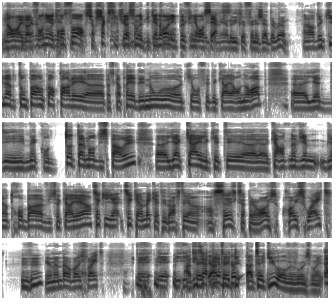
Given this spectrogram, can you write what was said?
Non, Evan Fournier est trop fort. Sur chaque situation de pick and roll, il peut finir au cercle. Alors de qui n'a-t-on pas encore parlé euh, Parce qu'après il y a des noms euh, qui ont fait des carrières en Europe. Euh, Il y a des mecs qui ont totalement disparu. Euh, Il y a Kyle qui était euh, 49e bien trop bas vu sa carrière. Tu sais qu'il y, a- tu sais qu'il y a un mec qui a été drafté en, en 16 qui s'appelle Royce, Royce White. Mhm. You remember Royce White? Et il, il I'll take, take because- you, I'll take you over Royce White.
